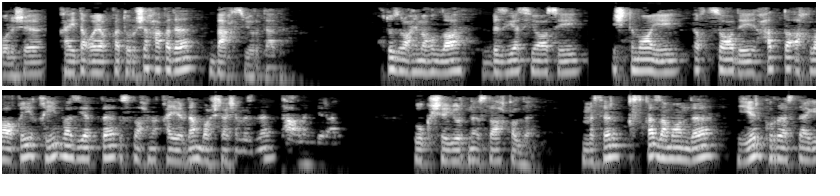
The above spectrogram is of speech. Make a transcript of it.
bo'lishi qayta oyoqqa turishi haqida bahs yuritadi. Qutuz rohimaulloh bizga siyosiy ijtimoiy iqtisodiy hatto axloqiy qiyin vaziyatda islohni qayerdan boshlashimizni ta'lim beradi. U kishi yurtni isloh qildi. Misr qisqa zamonda yer kurrasidagi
